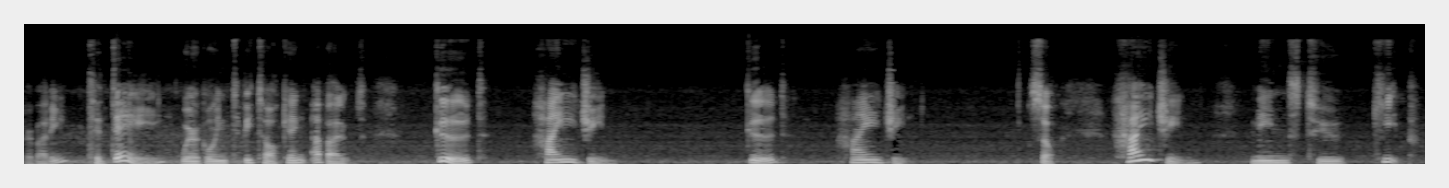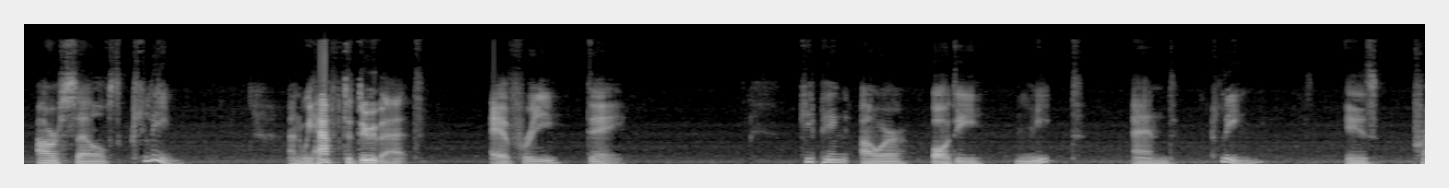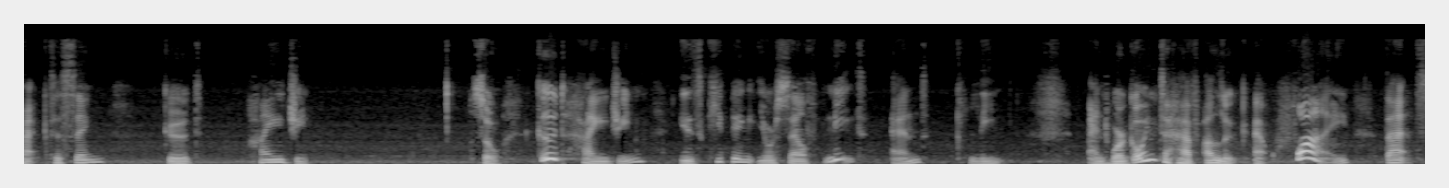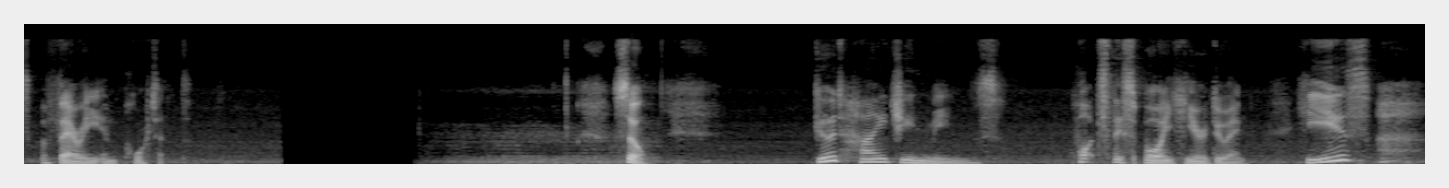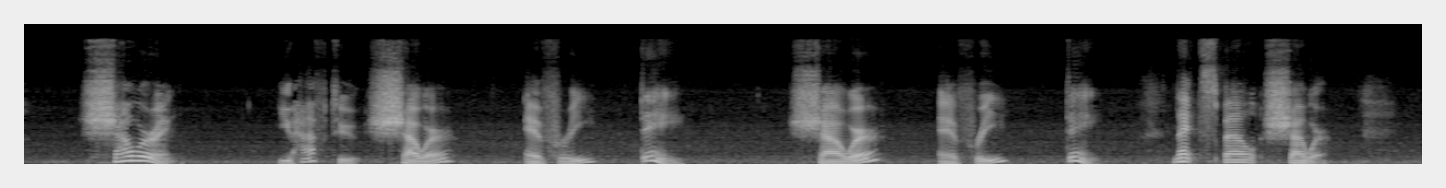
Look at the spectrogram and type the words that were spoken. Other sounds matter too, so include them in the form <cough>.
everybody. Today we're going to be talking about good hygiene. Good hygiene. So, hygiene means to keep ourselves clean. And we have to do that every day. Keeping our body neat and clean is practicing good hygiene. So, good hygiene is keeping yourself neat and clean. And we're going to have a look at why that's very important. So, good hygiene means what's this boy here doing? He's <gasps> showering. You have to shower every day. Shower every day. Let's spell shower.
